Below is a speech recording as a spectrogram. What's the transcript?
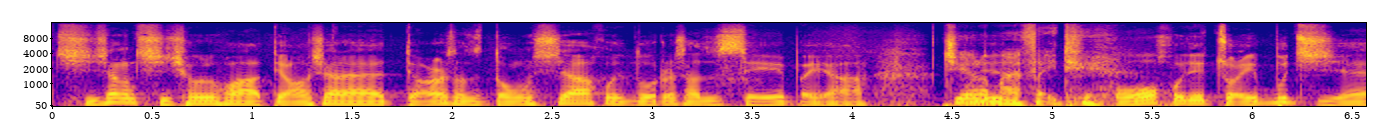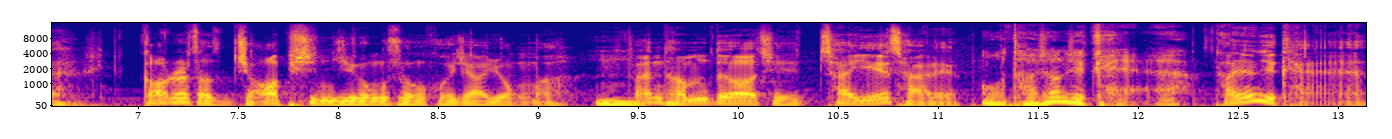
气象气球的话，掉下来掉点啥子东西啊，或者落点啥子设备啊，捡了卖废铁，哦，或者最不济搞点啥子胶皮尼龙绳回家用嘛。嗯反正他们都要去采野菜的。哦，他想去看，他想去看，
